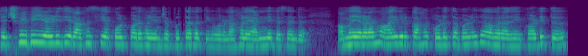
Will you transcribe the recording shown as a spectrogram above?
ஹெச்பிபி எழுதிய ரகசிய கோட்பாடுகள் என்ற புத்தகத்தின் ஒரு நகலை அன்னி பெசன்ட் அம்மையரிடம் ஆய்விற்காக கொடுத்த பொழுது அவர் அதை படித்து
